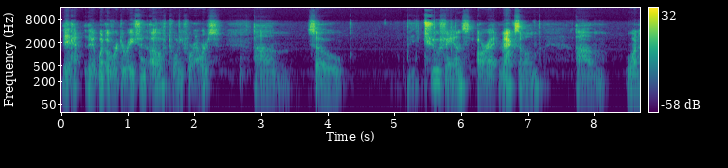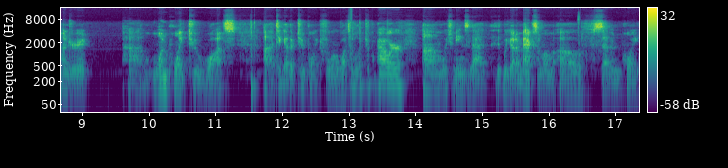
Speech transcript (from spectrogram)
it, it, went over a duration of 24 hours. Um, so two fans are at maximum um, 100 uh, 1.2 watts, uh, together 2.4 watts of electrical power, um, which means that we got a maximum of 7. Point,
